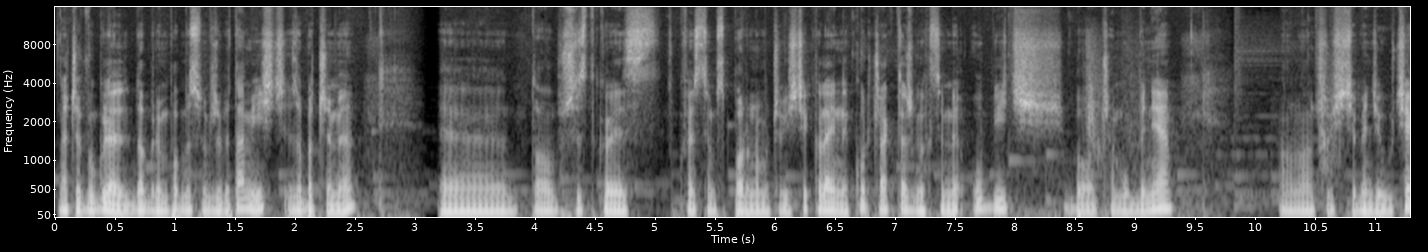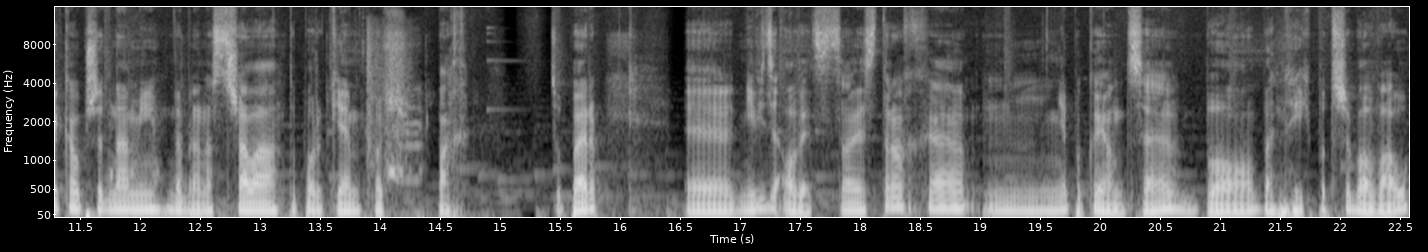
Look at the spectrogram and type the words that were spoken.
znaczy w ogóle dobrym pomysłem, żeby tam iść. Zobaczymy. E, To wszystko jest kwestią sporną oczywiście. Kolejny kurczak, też go chcemy ubić, bo czemu by nie. On oczywiście będzie uciekał przed nami. Dobra, na strzała toporkiem. Chodź, pach. Super. E, Nie widzę owiec, co jest trochę mm, niepokojące, bo będę ich potrzebował.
